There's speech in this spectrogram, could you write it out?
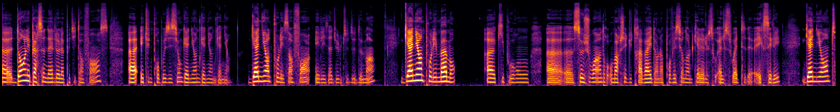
euh, dans les personnels de la petite enfance est une proposition gagnante, gagnante, gagnante. Gagnante pour les enfants et les adultes de demain, gagnante pour les mamans euh, qui pourront euh, euh, se joindre au marché du travail dans la profession dans laquelle elles, souhaitent exceller, gagnantes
